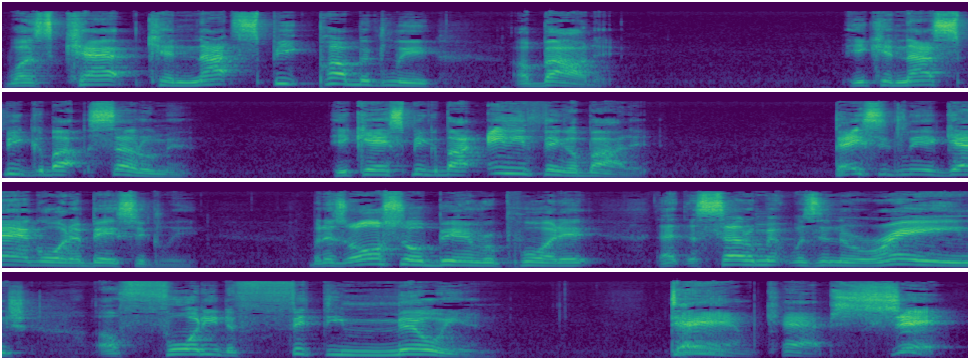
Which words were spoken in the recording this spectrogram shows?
was Cap cannot speak publicly about it. He cannot speak about the settlement. He can't speak about anything about it. Basically, a gag order, basically. But it's also being reported that the settlement was in the range of 40 to 50 million. Damn, Cap, shit.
